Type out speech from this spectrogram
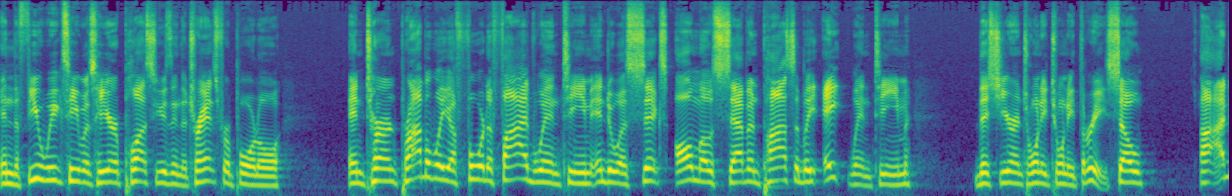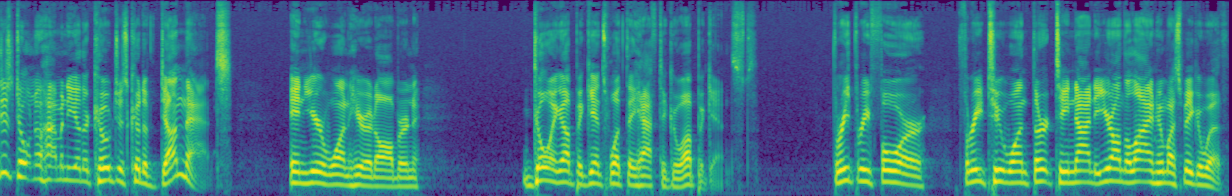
in the few weeks he was here plus using the transfer portal and turned probably a four to five win team into a six, almost seven, possibly eight win team this year in 2023. So uh, I just don't know how many other coaches could have done that in year one here at Auburn, going up against what they have to go up against. 334 321 1390. You're on the line. Who am I speaking with?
